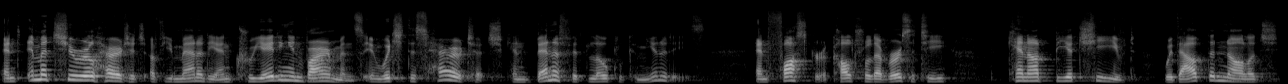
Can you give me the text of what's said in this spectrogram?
and immaterial heritage of humanity and creating environments in which this heritage can benefit local communities and foster cultural diversity cannot be achieved without the knowledge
